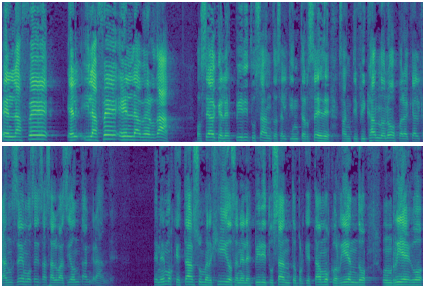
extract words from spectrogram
en la fe y la fe en la verdad. O sea que el Espíritu Santo es el que intercede santificándonos para que alcancemos esa salvación tan grande. Tenemos que estar sumergidos en el Espíritu Santo porque estamos corriendo un riesgo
